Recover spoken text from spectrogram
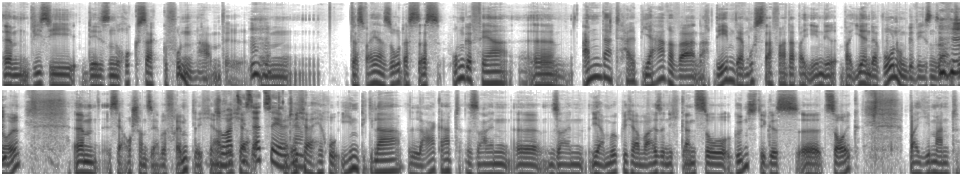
ähm, wie sie diesen Rucksack gefunden haben will. Ähm, das war ja so, dass das ungefähr äh, anderthalb Jahre war, nachdem der Mustafa da bei ihr, bei ihr in der Wohnung gewesen sein soll. Ähm, ist ja auch schon sehr befremdlich. Ja. So hat sie's erzählt, ja. Welcher Heroindealer lagert sein, äh, sein ja möglicherweise nicht ganz so günstiges äh, Zeug bei jemand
